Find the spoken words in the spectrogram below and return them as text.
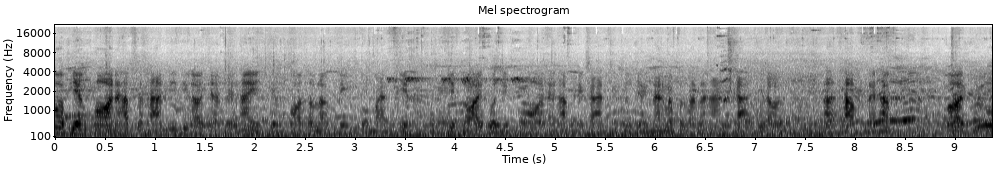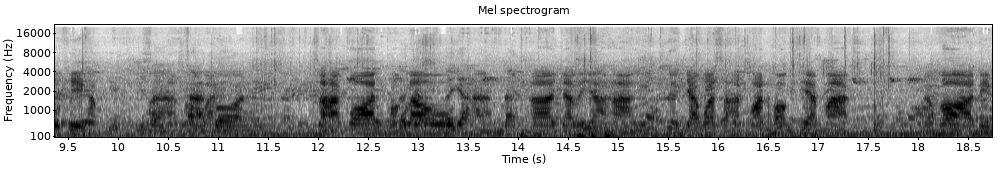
ก็เพียงพอนะครับสถานที่ที่เราจัดไว้ให้เพียงพอสำหรับเด็กประมาณ7 6 700 คนนี่พอนะครับในการที่จะนั่งรับประทานอาหารกะที่เราอ่าทำนะครับ ก็ถือโอเคครับที่ผ่านมาสสองหวันกรณ์สหกรณ์ของเราระยะห่างได้อ่าจากระยะห่างนี้เนื่องจากว่าสหกรณ์ห้องแคบมาก แล้วก็เด็ก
